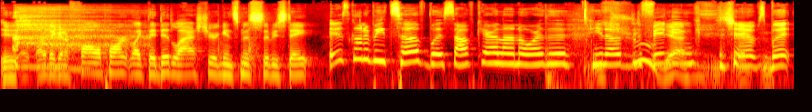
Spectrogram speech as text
is, are they going to fall apart like they did last year against Mississippi State? It's gonna be tough, but South Carolina are the you know Phew, defending yeah. champs. But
